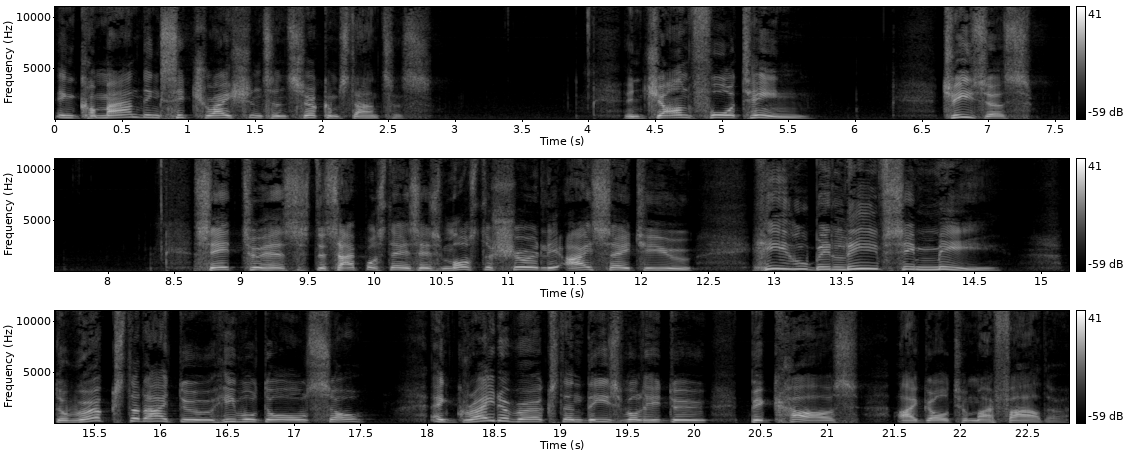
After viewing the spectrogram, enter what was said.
in commanding situations and circumstances. In John 14, Jesus said to his disciples there, he says, Most assuredly I say to you, he who believes in me, the works that I do, he will do also, and greater works than these will he do because I go to my Father.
